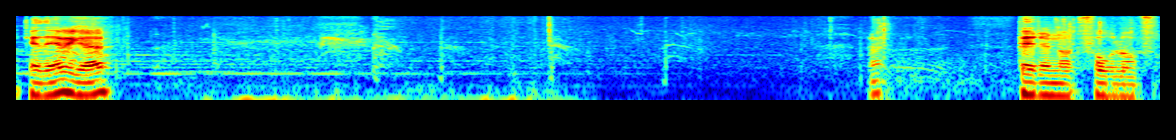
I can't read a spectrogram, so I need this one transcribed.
okay, there we go. Not fall off.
